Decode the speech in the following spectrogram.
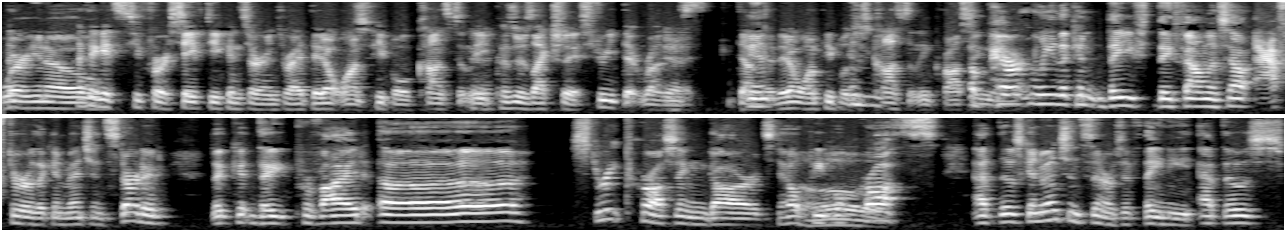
where you know. I think it's for safety concerns, right? They don't want people constantly Yeah. because there's actually a street that runs Yeah. down And- there. They don't want people just constantly crossing. there. apparently the con- they they found this out after the convention started. The, co- they provide uh street crossing guards to help people Oh. cross at those convention centers if they need at those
